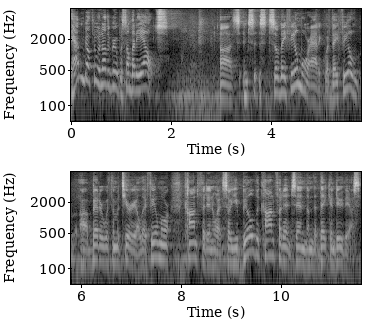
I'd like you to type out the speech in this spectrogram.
have them go through another group with somebody else. Uh, so they feel more adequate. They feel uh, better with the material. They feel more confident in it. So you build the confidence in them that they can do this.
